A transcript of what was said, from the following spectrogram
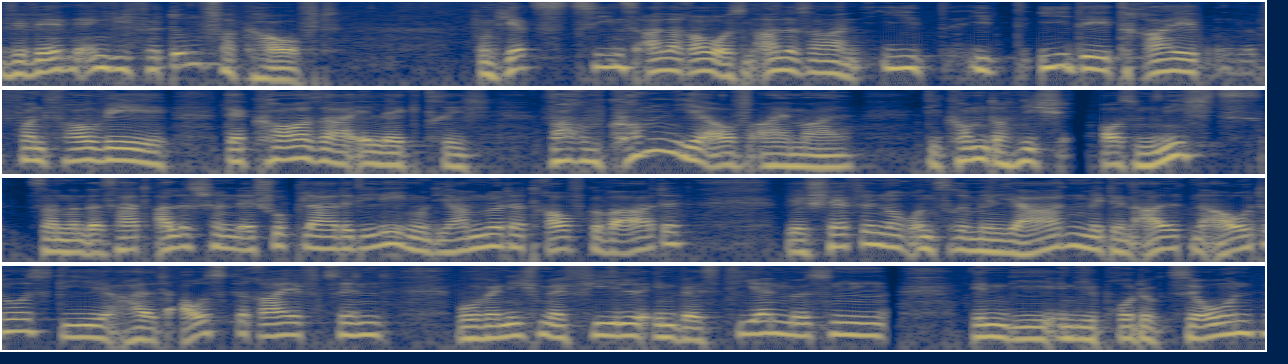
wir werden irgendwie für dumm verkauft. Und jetzt ziehen es alle raus und alle sagen, ID3 von VW, der Corsa elektrisch. Warum kommen die auf einmal? Die kommen doch nicht aus dem Nichts, sondern das hat alles schon in der Schublade gelegen und die haben nur darauf gewartet. Wir scheffeln noch unsere Milliarden mit den alten Autos, die halt ausgereift sind, wo wir nicht mehr viel investieren müssen in die, in die Produktion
